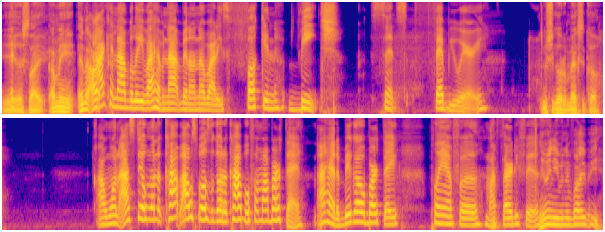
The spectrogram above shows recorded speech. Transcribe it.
Yeah, it's like, I mean, and I, I cannot believe I have not been on nobody's fucking beach since February. you should go to Mexico. I want. I still want to cop. I was supposed to go to Cabo for my birthday. I had a big old birthday planned for my thirty fifth. You ain't even invite me.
